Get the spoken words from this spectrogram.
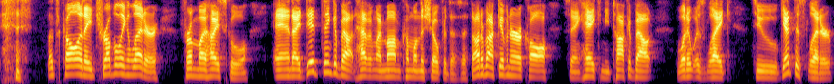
let's call it a troubling letter from my high school. And I did think about having my mom come on the show for this. I thought about giving her a call saying, hey, can you talk about what it was like to get this letter?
